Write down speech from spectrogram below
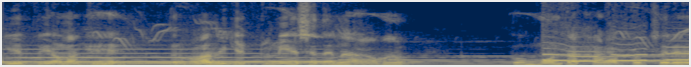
গিয়ে তুই আমাকে, তোর ভাবিকে একটু নিয়ে এসে দে না, আমার খুব মনটা খারাপ করছে রে।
